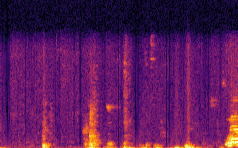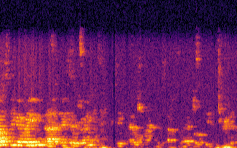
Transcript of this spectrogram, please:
Well, speaking of uh, thanks everybody. I think that we'll wrap this up, so that we'll be free to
